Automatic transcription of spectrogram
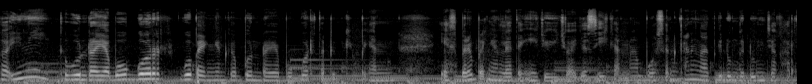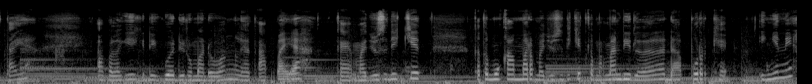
ke ini kebun raya Bogor. Gue pengen kebun raya Bogor tapi pengen ya sebenarnya pengen lihat yang hijau-hijau aja sih karena bosan kan ngeliat gedung-gedung Jakarta ya. Apalagi di gue di rumah doang ngeliat apa ya? Kayak maju sedikit ketemu kamar maju sedikit kamar mandi adalah dapur. Kayak ingin ya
